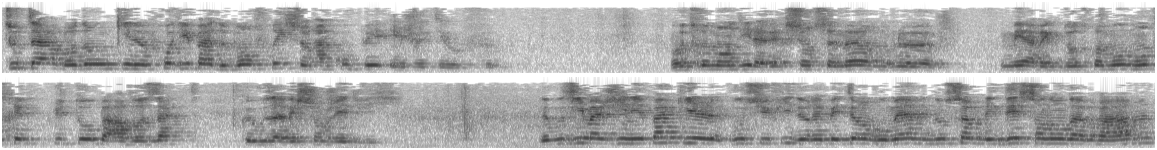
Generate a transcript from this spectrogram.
Tout arbre donc qui ne produit pas de bons fruits sera coupé et jeté au feu. Autrement dit, la version Summer le met avec d'autres mots, montrez plutôt par vos actes que vous avez changé de vie. Ne vous imaginez pas qu'il vous suffit de répéter en vous-même, nous sommes les descendants d'Abraham,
